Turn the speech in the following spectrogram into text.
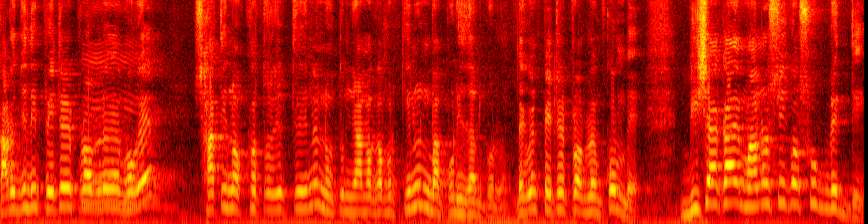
কারও যদি পেটের প্রবলেমে ভোগে সাতী নক্ষত্রযুক্ত দিনে নতুন জামা কাপড় কিনুন বা পরিধান করুন। দেখবেন পেটের প্রবলেম কমবে। বিশাখায় মানসিক ও সুখ বৃদ্ধি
